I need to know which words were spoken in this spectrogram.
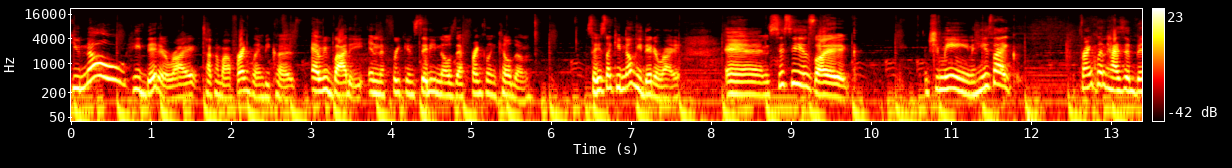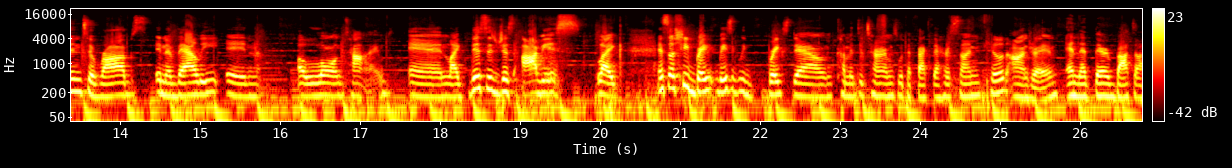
you know he did it, right? Talking about Franklin because everybody in the freaking city knows that Franklin killed him. So he's like, you know he did it, right? And Cissy is like, what you mean? He's like, Franklin hasn't been to Rob's in a valley in a long time. And like, this is just obvious. Like, and so she basically breaks down, coming to terms with the fact that her son killed Andre and that they're about to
